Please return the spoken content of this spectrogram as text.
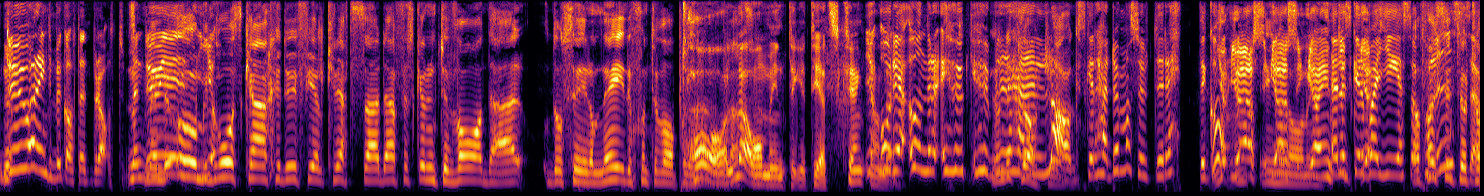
Du har inte begått ett brott, men du men du är... umgås kanske, du är i fel kretsar, därför ska du inte vara där. Och då säger de nej, du får inte vara på den här Tala om Ja, integritetskränkande. och jag undrar, hur, hur blir det det är här en det lag? Ska det här dömas ut i rättegång? jag, jag, jag, jag, jag, inte, Eller ska det jag, bara ges Jag av inte polisen?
